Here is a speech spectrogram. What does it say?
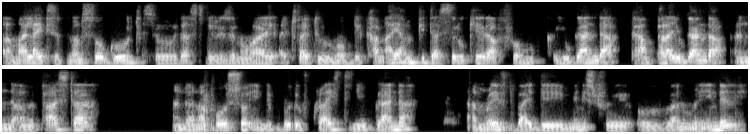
Uh, my light is not so good, so that's the reason why I try to remove the camera. I am Peter Serukera from Uganda, Kampala, Uganda, and I'm a pastor and an apostle in the body of Christ in Uganda. I'm raised by the ministry of Mulinde,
